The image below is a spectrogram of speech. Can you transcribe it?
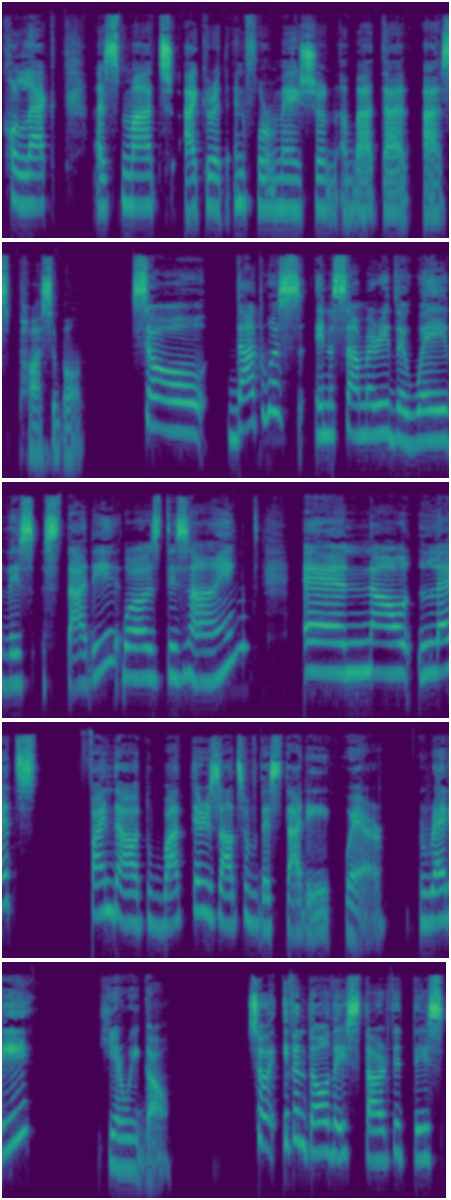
collect as much accurate information about that as possible. So that was, in a summary, the way this study was designed. And now let's find out what the results of the study were. Ready? Here we go. So, even though they started this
